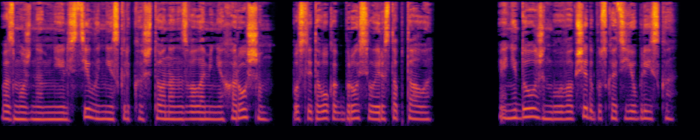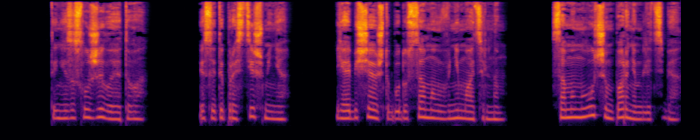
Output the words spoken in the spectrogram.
Возможно, мне льстило несколько, что она назвала меня хорошим после того, как бросила и растоптала. Я не должен был вообще допускать ее близко. Ты не заслужила этого. Если ты простишь меня, я обещаю, что буду самым внимательным, самым лучшим парнем для тебя.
